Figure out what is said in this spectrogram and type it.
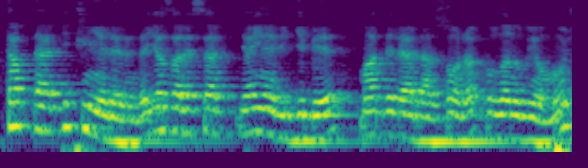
Kitap dergi künyelerinde yazar eser yayın evi gibi maddelerden sonra kullanılıyormuş.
